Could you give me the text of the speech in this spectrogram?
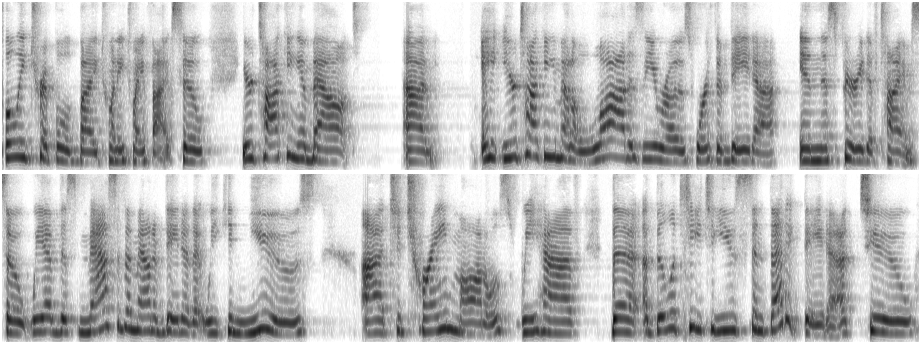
fully tripled by 2025 so you're talking about um, you're talking about a lot of zeros worth of data in this period of time. So we have this massive amount of data that we can use uh, to train models. We have the ability to use synthetic data to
